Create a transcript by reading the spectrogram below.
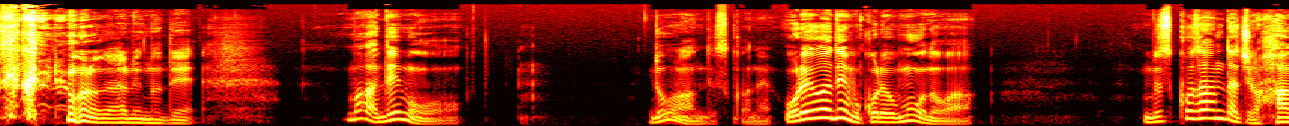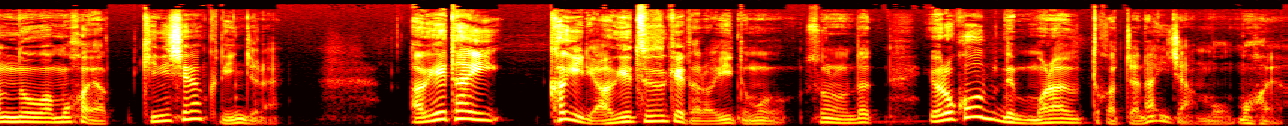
てくるものがあるのでまあでもどうなんですかね。俺はでもこれ思うのは息子さんたちの反応はもはや気にしなくていいんじゃない？あげたい限りあげ続けたらいいと思う。そのだ喜んでもらうとかじゃないじゃんもうもはや。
